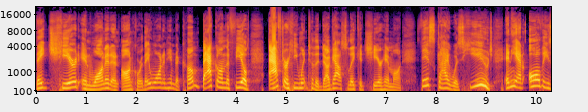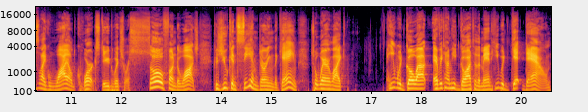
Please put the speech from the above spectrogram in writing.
They cheered and wanted an encore. They wanted him to come back on the field after he went to the dugout so they could cheer him on. This guy was huge and he had all these like wild quirks, dude, which were so fun to watch because you can see him during the game to where like he would go out every time he'd go out to the man he would get down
